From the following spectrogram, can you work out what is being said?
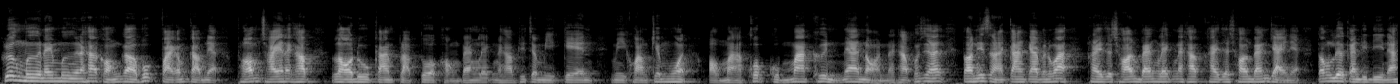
เครื่องมือในมือนะฮะของพวกฝ่ายกำกับเนี่ยพร้อมใช้นะครับ รอดูการปรับตัวของแบงก์เล็กนะครับที่จะมีเกณฑ์มีความเข้มงวดออกมาควบคุมมากขึ้นแน่นอนนะครับ เพราะฉะนั้นตอนนี้สถานการณ์กลายเป็นว่าใครจะช้อนแบงก์เล็กนะครับใครจะช้อนแบงก์ใหญ่เนี่ยต้องเลือกกันดีๆนะ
